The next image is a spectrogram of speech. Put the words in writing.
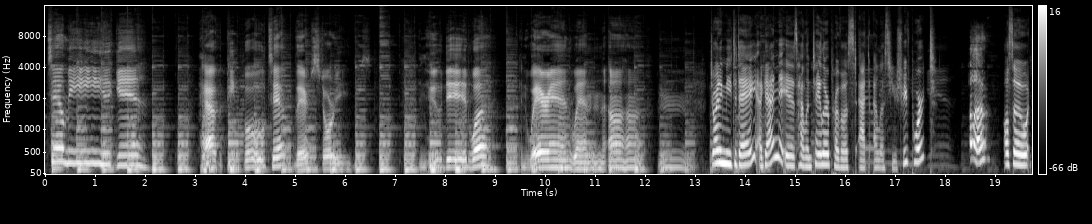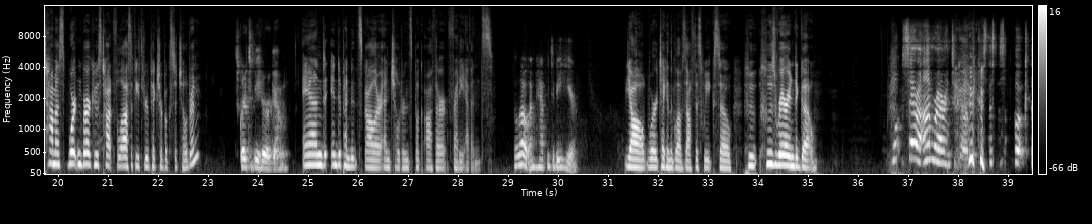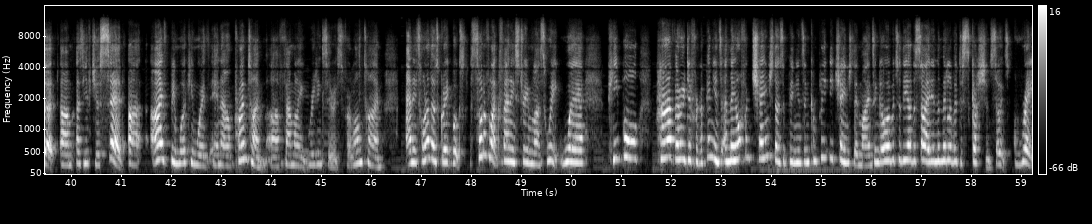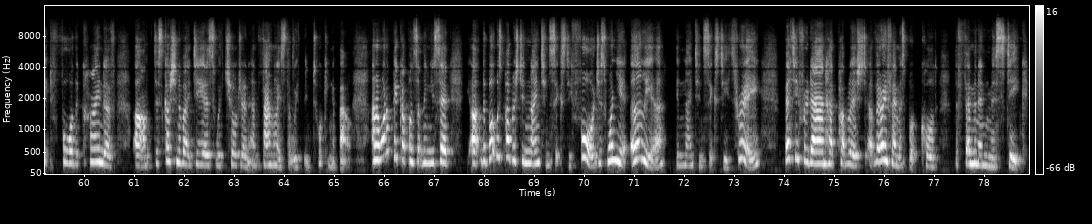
Tell me again how the people tell their stories and who did what and where and when. Uh huh. Joining me today again is Helen Taylor, provost at LSU Shreveport. Hello. Also, Thomas Wartenberg, who's taught philosophy through picture books to children. It's great to be here again. And independent scholar and children's book author Freddie Evans. Hello, I'm happy to be here. Y'all, we're taking the gloves off this week, so who who's raring to go? Well, Sarah, I'm raring to go because this is a book that, um, as you've just said, uh, I've been working with in our primetime uh, family reading series for a long time. And it's one of those great books, sort of like Fanny's Dream last week, where people have very different opinions and they often change those opinions and completely change their minds and go over to the other side in the middle of a discussion. So it's great for the kind of um, discussion of ideas with children and families that we've been talking about. And i want to pick up on something you said. Uh, the book was published in 1964 just one year earlier in 1963 betty friedan had published a very famous book called the feminine mystique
